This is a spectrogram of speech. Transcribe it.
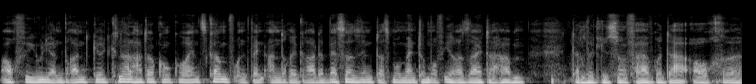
Auch für Julian Brandt gilt knallharter Konkurrenzkampf. Und wenn andere gerade besser sind, das Momentum auf ihrer Seite haben, dann wird Lucien Favre da auch äh,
